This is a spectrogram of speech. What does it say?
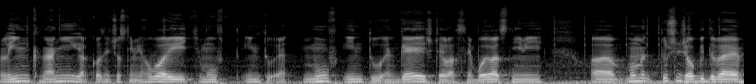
link na nich, ako niečo s nimi hovoriť, move into, e, move into engage, to je vlastne bojovať s nimi. Uh, moment, tuším, že obidve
